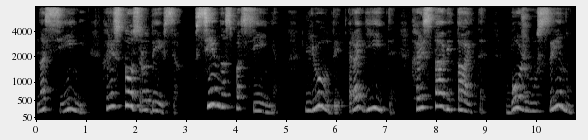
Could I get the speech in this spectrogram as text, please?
на Христос родився, всім на спасіння. Люди, радійте, Христа вітайте, Божому Сину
